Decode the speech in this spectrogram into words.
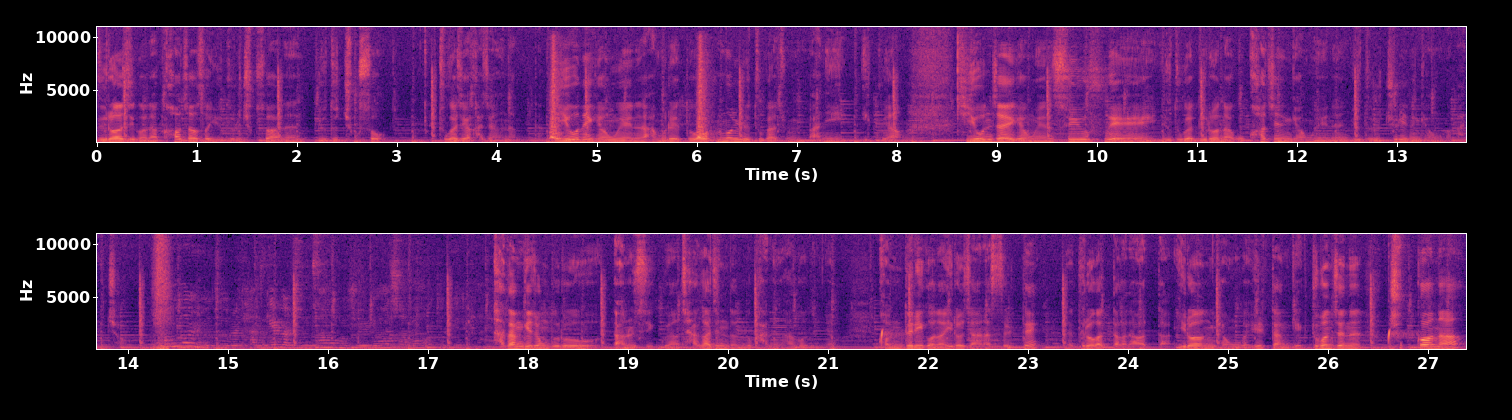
늘어지거나 커져서 유두를 축소하는 유두 축소. 두 가지가 가장 흔합니다. 미혼의 경우에는 아무래도 함몰 유두가 좀 많이 있고요. 기혼자의 경우에는 수유 후에 유두가 늘어나고 커지는 경우에는 유두를 줄이는 경우가 많죠. 선물 유두를 단계별 증상으로 분류하자면 어떻게 되나요? 4단계 정도로 나눌 수 있고요. 자가 진단도 가능하거든요. 건드리거나 이러지 않았을 때 들어갔다가 나왔다. 이런 경우가 1단계. 두 번째는 춥거나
